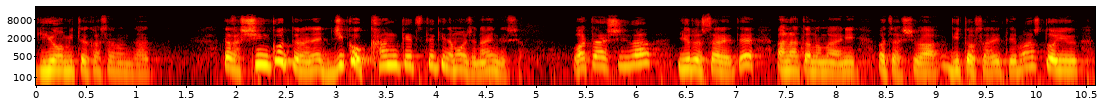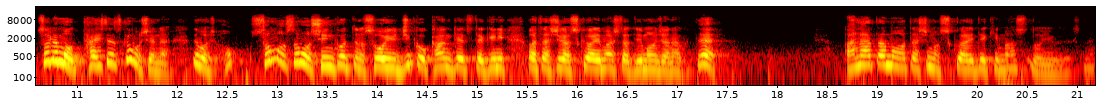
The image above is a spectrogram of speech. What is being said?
義を見てくださるんだ。だから信仰っていうのはね自己完結的なものじゃないんですよ。私は許されてあなたの前に私は義とされていますというそれも大切かもしれない。でもそもそも信仰っていうのはそういう自己完結的に私が救われましたというものじゃなくてあなたも私も救われてきますというですね。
